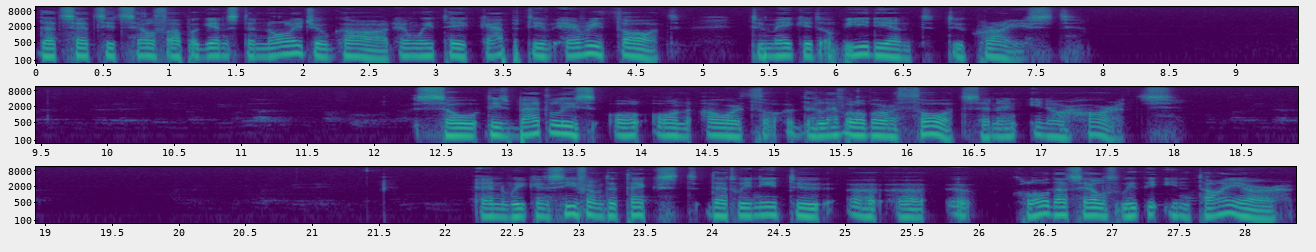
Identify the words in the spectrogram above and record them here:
that sets itself up against the knowledge of God, and we take captive every thought to make it obedient to Christ. So this battle is all on our th- the level of our thoughts and in our hearts. And we can see from the text that we need to uh, uh, uh, clothe ourselves with the entire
